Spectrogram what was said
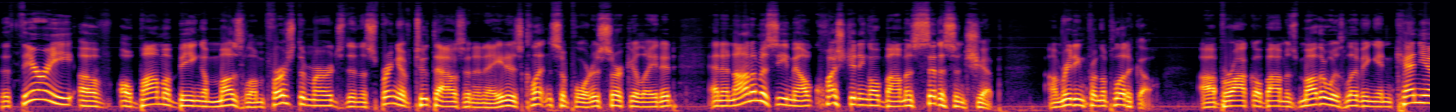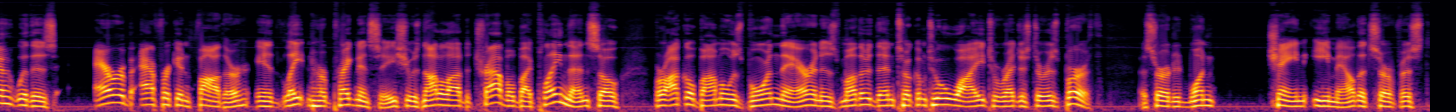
The theory of Obama being a Muslim first emerged in the spring of 2008 as Clinton supporters circulated an anonymous email questioning Obama's citizenship. I'm reading from the Politico. Uh, Barack Obama's mother was living in Kenya with his Arab African father in, late in her pregnancy. She was not allowed to travel by plane then, so Barack Obama was born there, and his mother then took him to Hawaii to register his birth, asserted one chain email that surfaced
